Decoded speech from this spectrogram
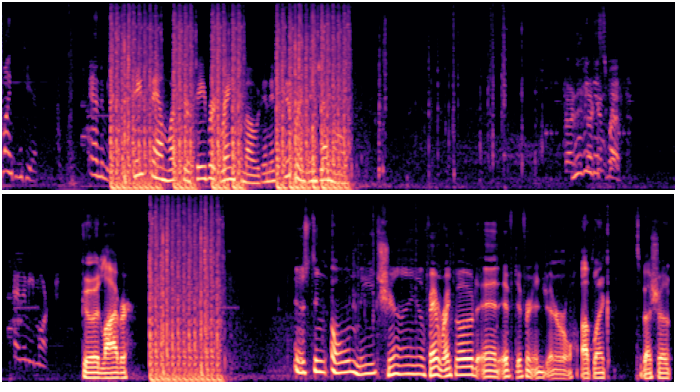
Flanking here. Enemy. Hey Sam, what's your favorite ranked mode and if different in general? Moving this way. left. Enemy marked. Good liver. Just an only child. Favorite ranked mode and if different in general. Uplink. It's the best shot.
